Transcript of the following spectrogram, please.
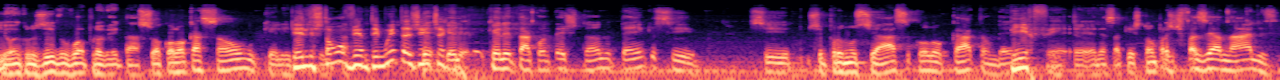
E eu, inclusive, vou aproveitar a sua colocação, que ele. Eles estão tá, ouvindo, tem muita gente que, aqui. Que ele está contestando, tem que se, se, se pronunciar, se colocar também. Perfeito. É, é, nessa questão, para a gente fazer análise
